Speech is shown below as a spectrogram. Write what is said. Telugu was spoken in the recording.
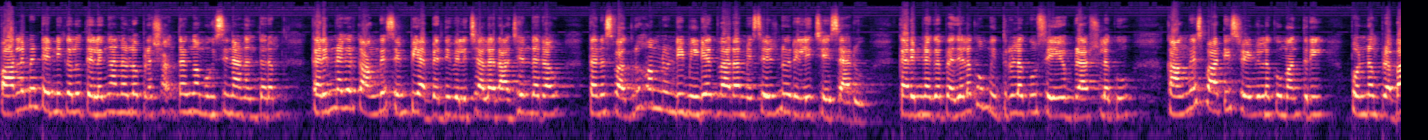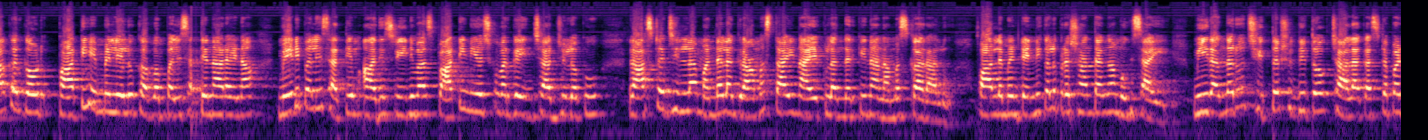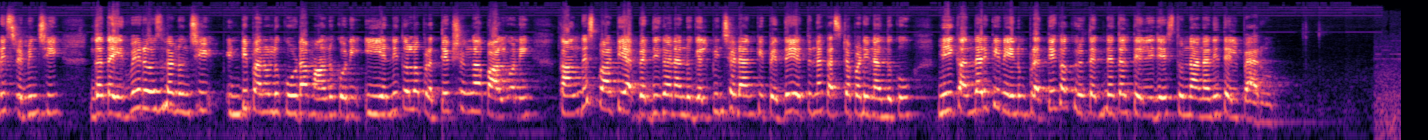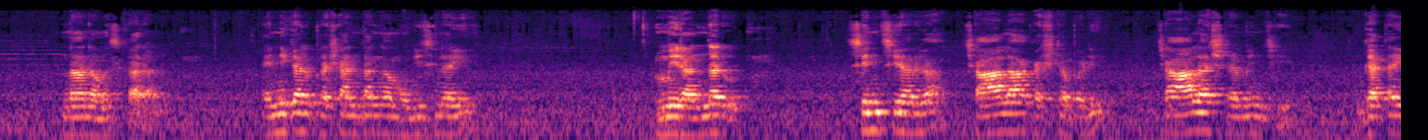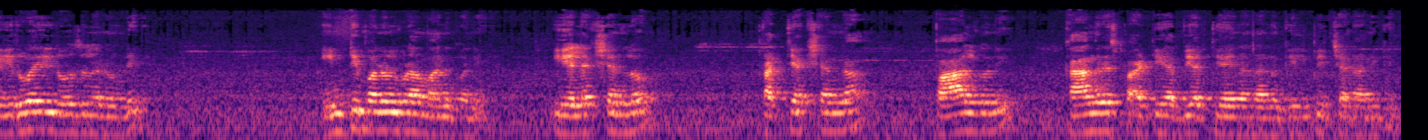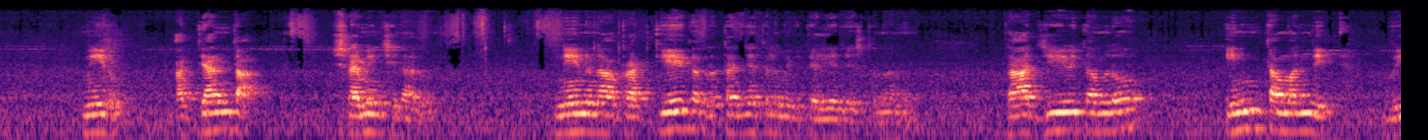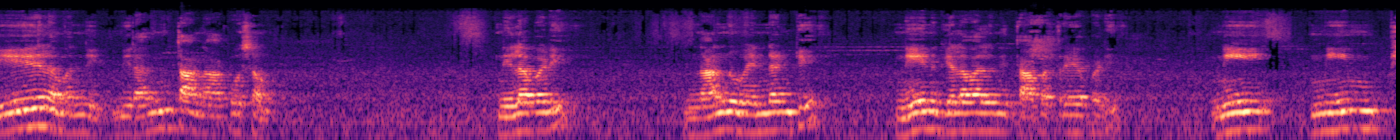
పార్లమెంట్ ఎన్నికలు తెలంగాణలో ప్రశాంతంగా ముగిసిన అనంతరం కరీంనగర్ కాంగ్రెస్ ఎంపీ అభ్యర్థి వెలిచాల రాజేందర్రావు తన స్వగృహం నుండి మీడియా ద్వారా మెసేజ్ను రిలీజ్ చేశారు. కరీంనగర్ ప్రజలకు మిత్రులకు శ్రేయోభిలాషులకు కాంగ్రెస్ పార్టీ శ్రేణులకు మంత్రి పొన్నం ప్రభాకర్ గౌడ్ పార్టీ ఎమ్మెల్యేలు కవ్వంపల్లి సత్యనారాయణ మేడిపల్లి సత్యం ఆది శ్రీనివాస్ పార్టీ నియోజకవర్గ ఇన్ఛార్జీలకు రాష్ట్ర జిల్లా మండల గ్రామ స్థాయి నాయకులందరికీ నా నమస్కారాలు. పార్లమెంట్ ఎన్నికలు ప్రశాంతంగా ముగిశాయి. మీరందరూ చిత్తశుద్ధితో చాలా కష్టపడి శ్రమించి గత ఇరవై రోజుల నుంచి ఇంటి పనులు కూడా మానుకొని ఈ ఎన్నికల్లో ప్రత్యక్షంగా పాల్గొని కాంగ్రెస్ పార్టీ అభ్యర్థిగా నన్ను గెలిపించడానికి పెద్ద ఎత్తున కష్టపడినందుకు మీకందరికీ నేను ప్రత్యేక కృతజ్ఞతలు తెలియజేస్తున్నానని తెలిపారు. నా నమస్కారాలు. ఎన్నికలు ప్రశాంతంగా ముగిసినాయి. మీరందరూ సిన్సియర్గా చాలా కష్టపడి చాలా శ్రమించి గత ఇరవై రోజుల నుండి ఇంటి పనులు కూడా మానుకొని ఈ ఎలక్షన్లో ప్రత్యక్షంగా పాల్గొని కాంగ్రెస్ పార్టీ అభ్యర్థి అయిన నన్ను గెలిపించడానికి మీరు అత్యంత శ్రమించినారు. నేను నా ప్రత్యేక కృతజ్ఞతలు మీకు తెలియజేస్తున్నాను. నా జీవితంలో ఇంతమంది వేల మంది మీరంతా నా కోసం నిలబడి నన్ను వెన్నంటి నేను గెలవాలని తాపత్రయపడి మీ మీ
